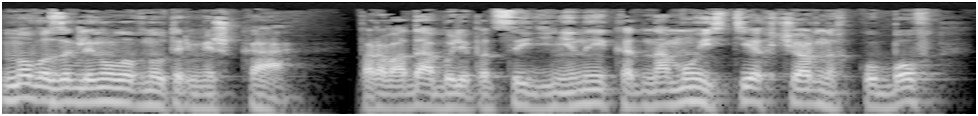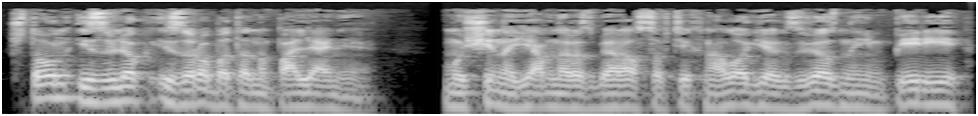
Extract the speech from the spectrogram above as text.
Нова заглянула внутрь мешка. Провода были подсоединены к одному из тех черных кубов, что он извлек из робота на поляне. Мужчина явно разбирался в технологиях Звездной Империи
